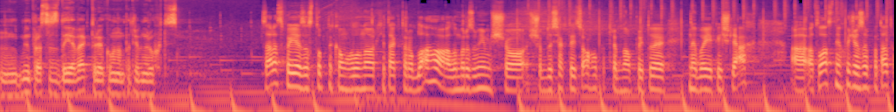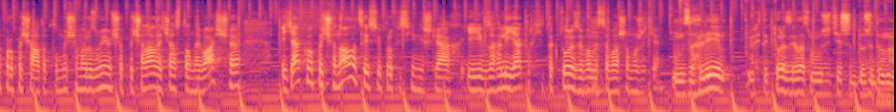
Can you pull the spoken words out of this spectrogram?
Він просто задає вектор, якому нам потрібно рухатися. Зараз ви є заступником головного архітектора Благо, але ми розуміємо, що щоб досягти цього, потрібно пройти небоякий шлях. От, власне, я хочу запитати про початок, тому що ми розуміємо, що починати часто найважче. Як ви починали цей свій професійний шлях, і взагалі як архітектура з'явилася в вашому житті? Взагалі, архітектура з'явилася в моєму житті ще дуже давно.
